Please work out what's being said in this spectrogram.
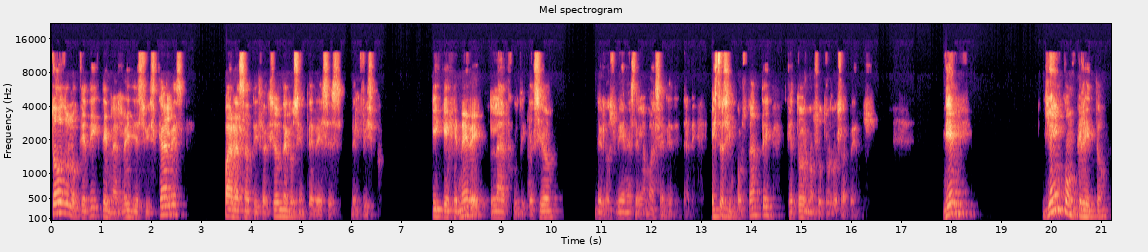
todo lo que dicten las leyes fiscales para satisfacción de los intereses del fisco y que genere la adjudicación de los bienes de la masa hereditaria. Esto es importante que todos nosotros lo sabemos. Bien, ya en concreto,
